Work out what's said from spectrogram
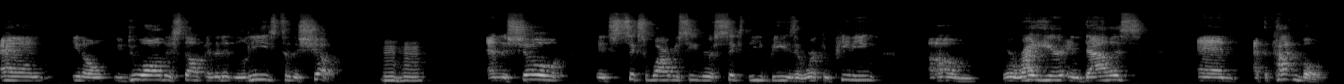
and you know, you do all this stuff, and then it leads to the show. hmm And the show, it's six wide receivers, six DBs, and we're competing. Um, we're right here in Dallas and at the Cotton Bowl.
